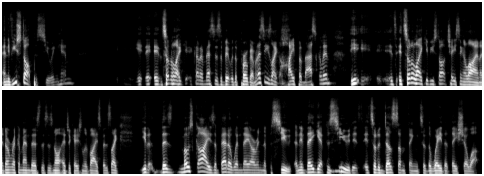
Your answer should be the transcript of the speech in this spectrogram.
and if you start pursuing him it, it, it, sort of like it kind of messes a bit with the program. Unless he's like hyper masculine, he, it's it's sort of like if you start chasing a lion. I don't recommend this. This is not educational advice, but it's like you know, there's most guys are better when they are in the pursuit, and if they get mm-hmm. pursued, it it sort of does something to the way that they show up.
